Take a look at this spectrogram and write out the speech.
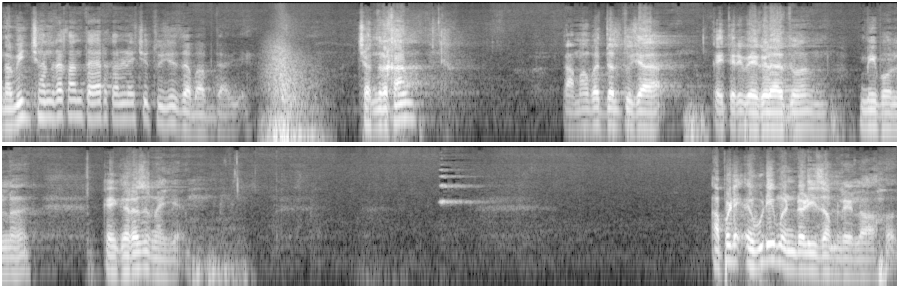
नवीन चंद्रकांत तयार करण्याची तुझी जबाबदारी आहे. चंद्रकांत कामाबद्दल तुझ्या काहीतरी वेगळं अजून मी बोलणं काही गरज नाहीये. आपण एवढी मंडळी जमलेलो आहोत.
